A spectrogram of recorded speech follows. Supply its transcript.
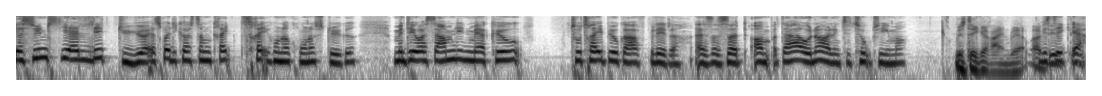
Jeg synes, de er lidt dyre. Jeg tror, de koster omkring 300 kroner stykket. Men det er jo at sammenligne med at købe to-tre biografbilletter. Altså, så om, der er underholdning til to timer. Hvis det ikke er regnvejr. Og Hvis det, ikke, ja,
